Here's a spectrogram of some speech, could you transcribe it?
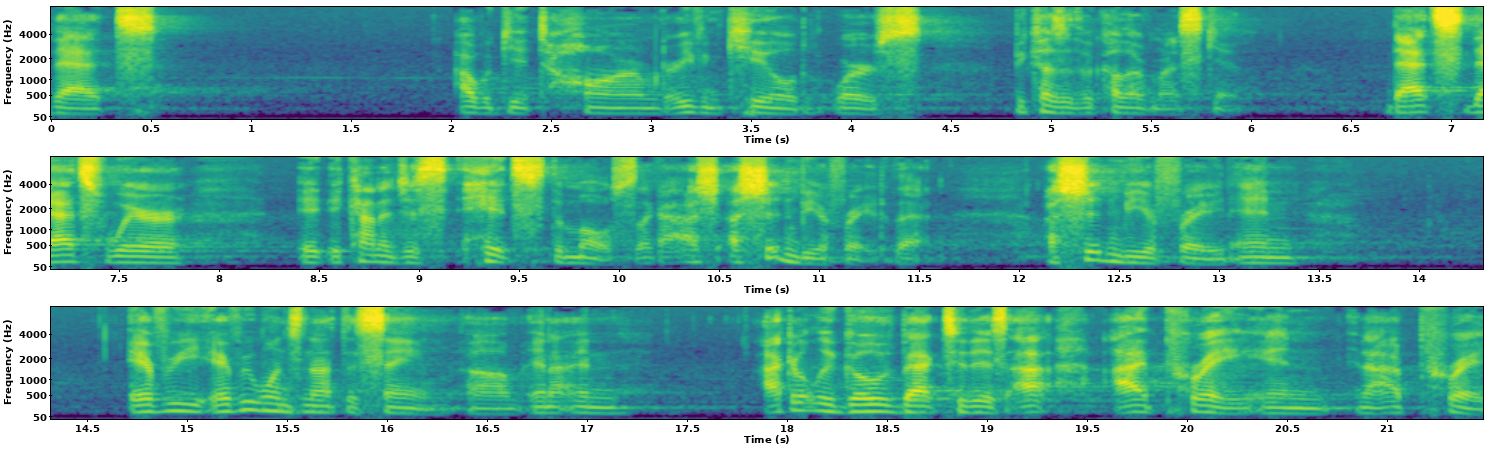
that I would get harmed or even killed worse because of the color of my skin. That's, that's where it, it kind of just hits the most. Like I, sh- I shouldn't be afraid of that. I shouldn't be afraid. And every everyone's not the same. Um, and, I, and I can only go back to this. I, I pray and, and I pray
